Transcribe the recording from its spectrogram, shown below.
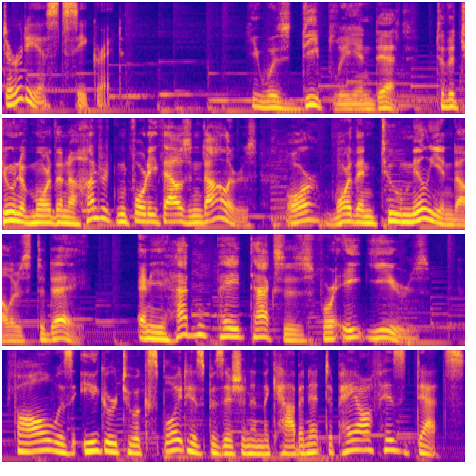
dirtiest secret. He was deeply in debt, to the tune of more than $140,000, or more than $2 million today. And he hadn't paid taxes for eight years. Fall was eager to exploit his position in the cabinet to pay off his debts.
